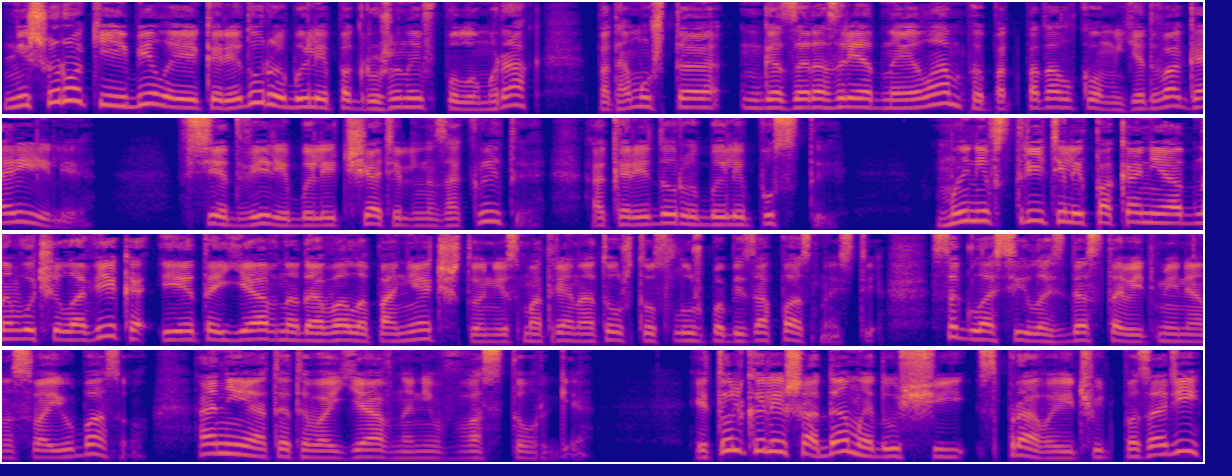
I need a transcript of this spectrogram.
Неширокие белые коридоры были погружены в полумрак, потому что газоразрядные лампы под потолком едва горели. Все двери были тщательно закрыты, а коридоры были пусты. Мы не встретили пока ни одного человека, и это явно давало понять, что, несмотря на то, что служба безопасности согласилась доставить меня на свою базу, они от этого явно не в восторге. И только лишь Адам, идущий справа и чуть позади,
